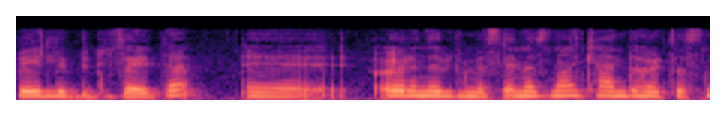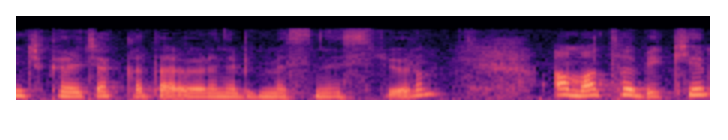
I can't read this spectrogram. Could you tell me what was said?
belli bir düzeyde e, öğrenebilmesi, en azından kendi haritasını çıkaracak kadar öğrenebilmesini istiyorum. Ama tabii ki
